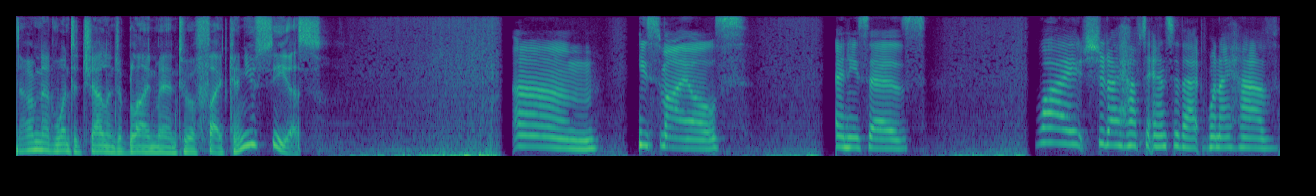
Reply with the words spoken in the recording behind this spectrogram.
Now, I'm not one to challenge a blind man to a fight. Can you see us? Um, he smiles and he says, Why should I have to answer that when I have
